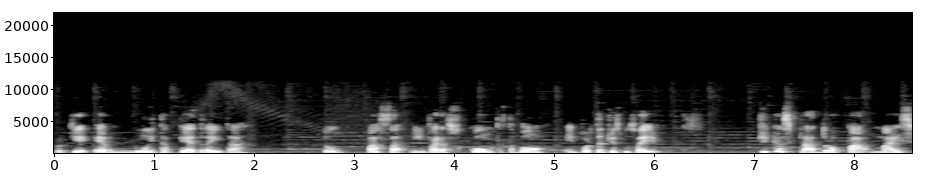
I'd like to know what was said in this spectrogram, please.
Porque é muita pedra aí, tá? Então faça em várias contas, tá bom? É importantíssimo isso aí. Dicas para dropar mais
